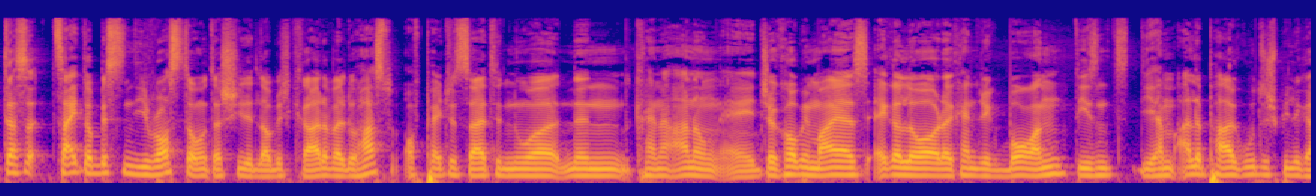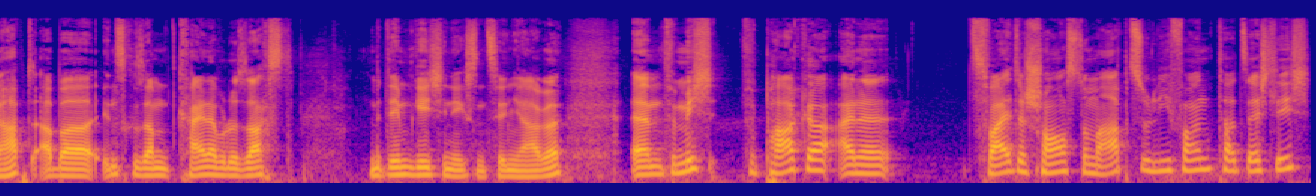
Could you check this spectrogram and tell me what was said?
Das zeigt doch ein bisschen die Roster-Unterschiede, glaube ich, gerade, weil du hast auf Patriots Seite nur einen, keine Ahnung, ey, Jacoby Myers, Aguilar oder Kendrick Bourne, die sind, die haben alle paar gute Spiele gehabt, aber insgesamt keiner, wo du sagst, mit dem gehe ich die nächsten zehn Jahre. Ähm, für mich, für Parker, eine zweite Chance nochmal abzuliefern, tatsächlich.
